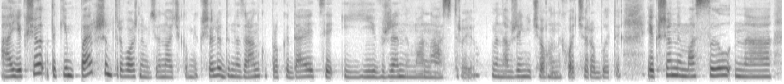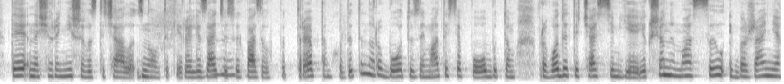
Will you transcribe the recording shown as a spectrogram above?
А якщо таким першим тривожним дзвіночком, якщо людина зранку прокидається і їй вже нема настрою, вона вже нічого не хоче робити. Якщо нема сил на те, на що раніше вистачало, знов таки реалізацію своїх базових потреб, там ходити на роботу, займатися побутом, проводити час з сім'єю. Якщо нема сил і бажання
